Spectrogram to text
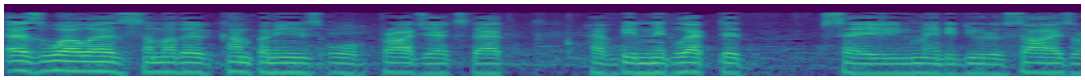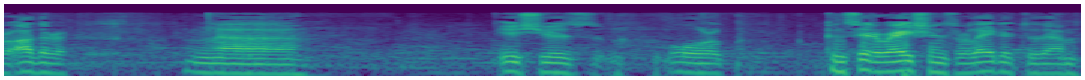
as well as some other companies or projects that have been neglected, say maybe due to size or other issues or considerations related to them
